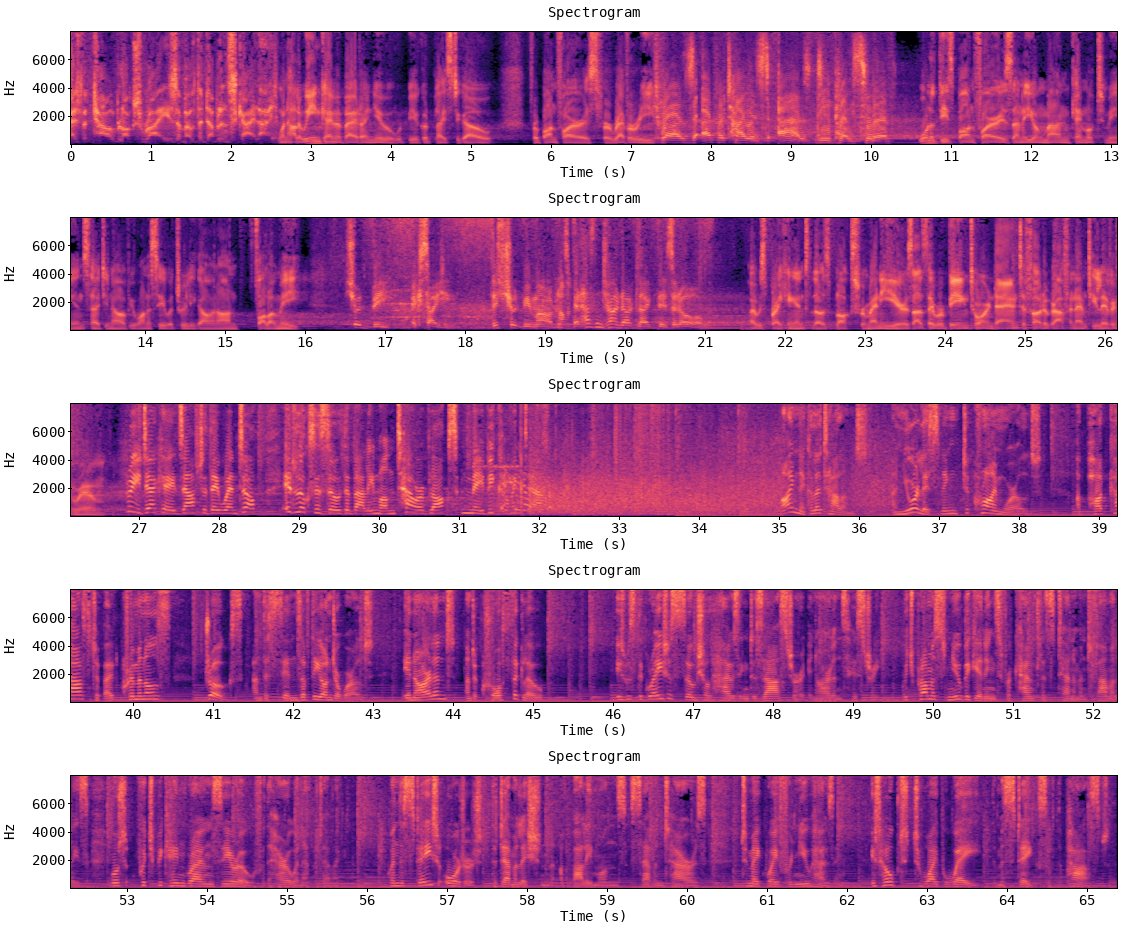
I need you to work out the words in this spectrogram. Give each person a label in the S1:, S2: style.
S1: as the tower blocks rise above the Dublin skyline.
S2: When Halloween came about, I knew it would be a good place to go for bonfires, for revelry.
S3: It was advertised as the place to live.
S2: One of these bonfires, and a young man came up to me and said, You know, if you want to see what's really going on, follow me.
S4: Should be exciting. This should be marvellous. It hasn't turned out like this at all.
S2: I was breaking into those blocks for many years as they were being torn down to photograph an empty living room.
S5: Three decades after they went up, it looks as though the Ballymun tower blocks may be coming down.
S6: I'm Nicola Tallant, and you're listening to Crime World, a podcast about criminals, drugs, and the sins of the underworld in Ireland and across the globe. It was the greatest social housing disaster in Ireland's history, which promised new beginnings for countless tenement families, but which became ground zero for the heroin epidemic. When the state ordered the demolition of Ballymun's seven towers to make way for new housing, it hoped to wipe away the mistakes of the past.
